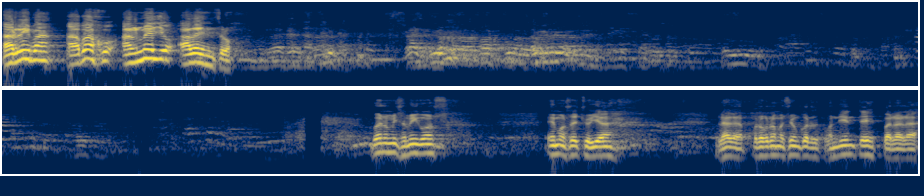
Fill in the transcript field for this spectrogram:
Arriba, abajo, al medio, adentro. Bueno, mis amigos, hemos hecho ya la programación correspondiente para la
